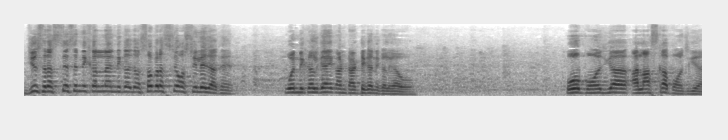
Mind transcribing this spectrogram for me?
जिस रास्ते से निकलना है निकल जाओ सब रास्ते ऑस्ट्रेलिया जाते हैं वो निकल गया एक अंटार्कटिका निकल गया वो वो पहुंच गया अलास्का पहुंच गया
